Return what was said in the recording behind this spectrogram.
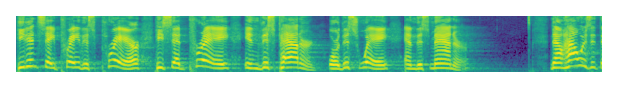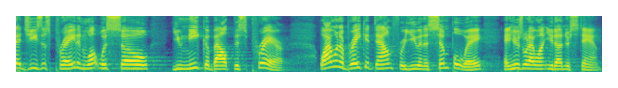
He didn't say pray this prayer, he said pray in this pattern or this way and this manner. Now, how is it that Jesus prayed and what was so unique about this prayer? Well, I want to break it down for you in a simple way, and here's what I want you to understand.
